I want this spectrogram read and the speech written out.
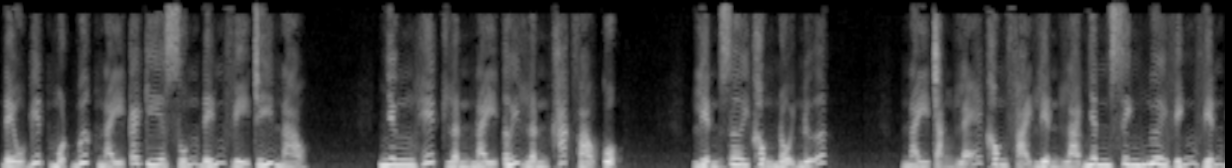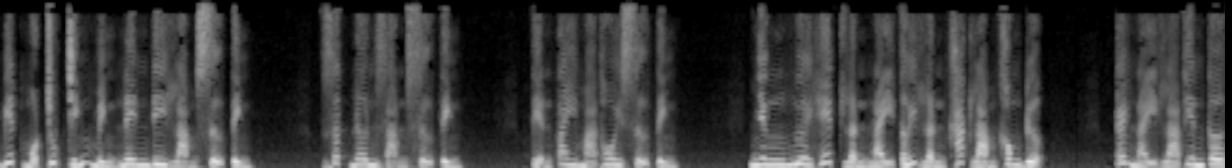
Đều biết một bước này cái kia xuống đến vị trí nào. Nhưng hết lần này tới lần khác vào cuộc. Liền rơi không nổi nữa. Này chẳng lẽ không phải liền là nhân sinh ngươi vĩnh viễn biết một chút chính mình nên đi làm sự tình. Rất đơn giản sự tình. Tiện tay mà thôi sự tình. Nhưng ngươi hết lần này tới lần khác làm không được. Cái này là thiên cơ.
